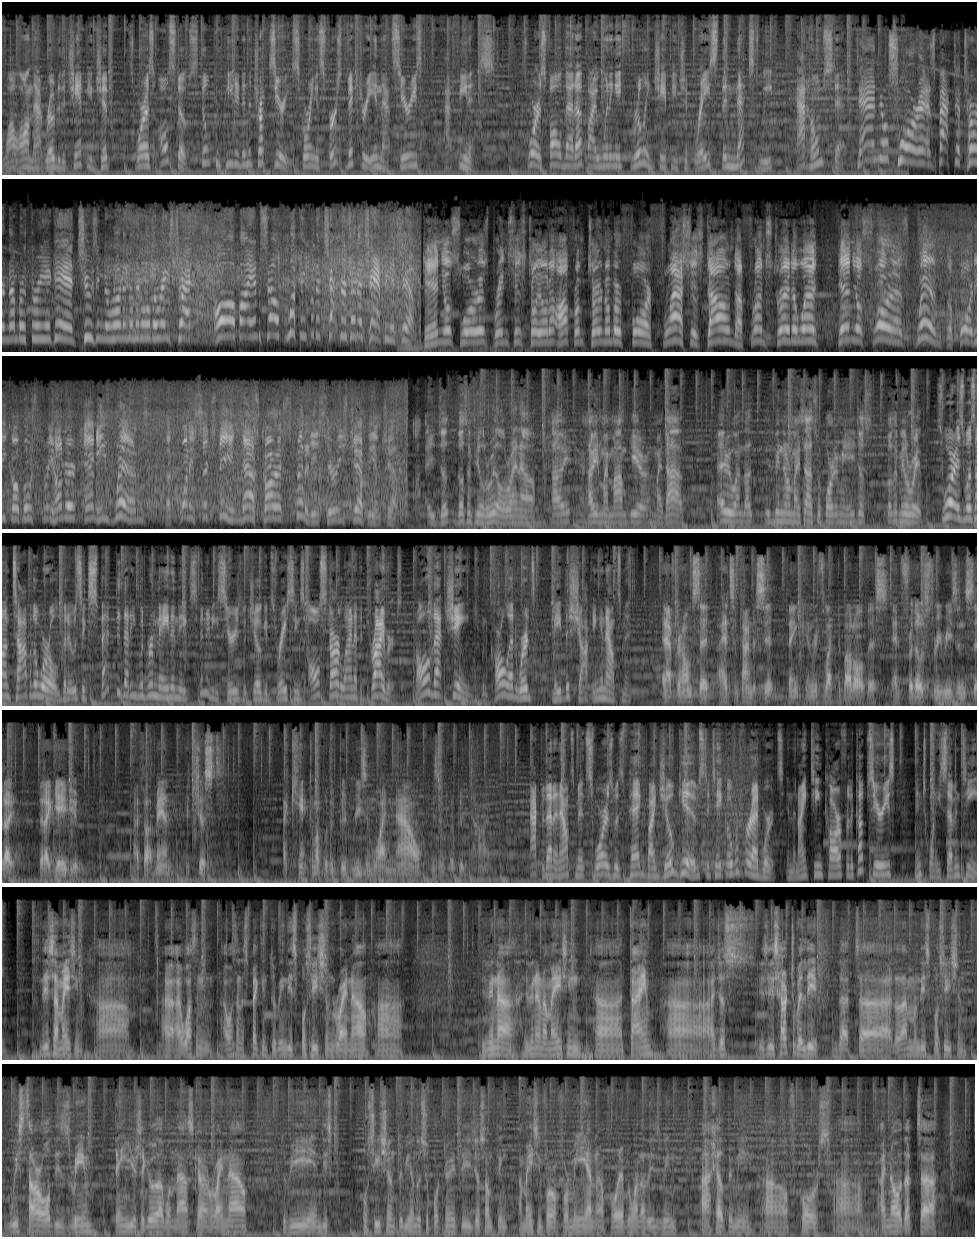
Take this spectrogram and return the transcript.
Now, while on that road to the championship, Suarez also still competed in the Truck Series, scoring his first victory in that series at Phoenix. Suarez followed that up by winning a thrilling championship race the next week at Homestead. Daniel Suarez back to turn number three again, choosing to run in the middle of the racetrack all by himself, looking for the checkers and a championship. Daniel Suarez brings his Toyota off from turn number four, flashes down the front straightaway. Daniel Suarez wins the Ford EcoBoost 300 and he wins the 2016 NASCAR Xfinity Series Championship. Uh, it just doesn't feel real right now. Having, having my mom here, my dad, everyone that has been on my side supporting me, it just doesn't feel real. Suarez was on top of the world, but it was expected that he would remain in the Xfinity Series with Joe Gibbs Racing's all-star lineup of drivers. But all of that changed when Carl Edwards made the shocking announcement. And after Homestead, I had some time to sit, think, and reflect about all this. And for those three reasons that I that I gave you, I thought, man, it just I can't come up with a good reason why now isn't a good time. After that announcement, Suarez was pegged by Joe Gibbs to take over for Edwards in the 19 car for the Cup Series in 2017. This is amazing. Um, I, I, wasn't I wasn't expecting to be in this position right now. Uh, it's been a it's been an amazing uh, time. Uh, I just it's, it's, hard to believe that uh, that I'm in this position. We started all this dream 10 years ago about NASCAR, and right now to be in this position, to be on this opportunity, is just something amazing for, for me and for everyone that has been uh, helping me. Uh, of course, um, I know that uh,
